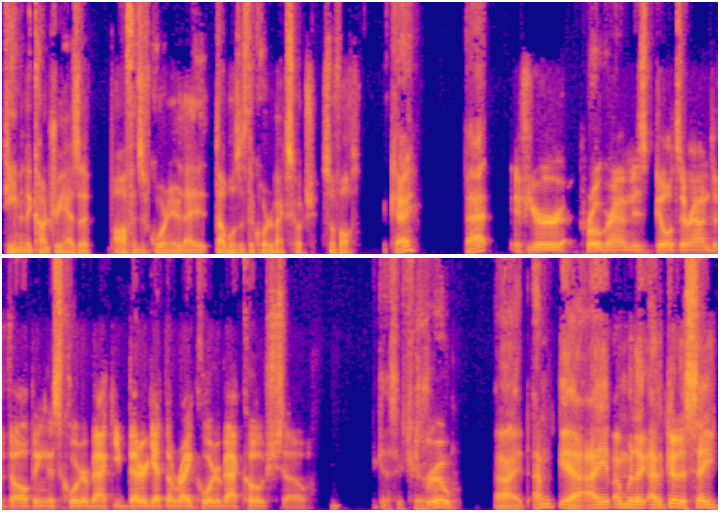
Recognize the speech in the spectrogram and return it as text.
team in the country has a offensive coordinator that doubles as the quarterbacks coach. So false. Okay, Pat. If your program is built around developing this quarterback, you better get the right quarterback coach. So I guess it's true. true. All right. I'm yeah. I I'm gonna I'm gonna say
